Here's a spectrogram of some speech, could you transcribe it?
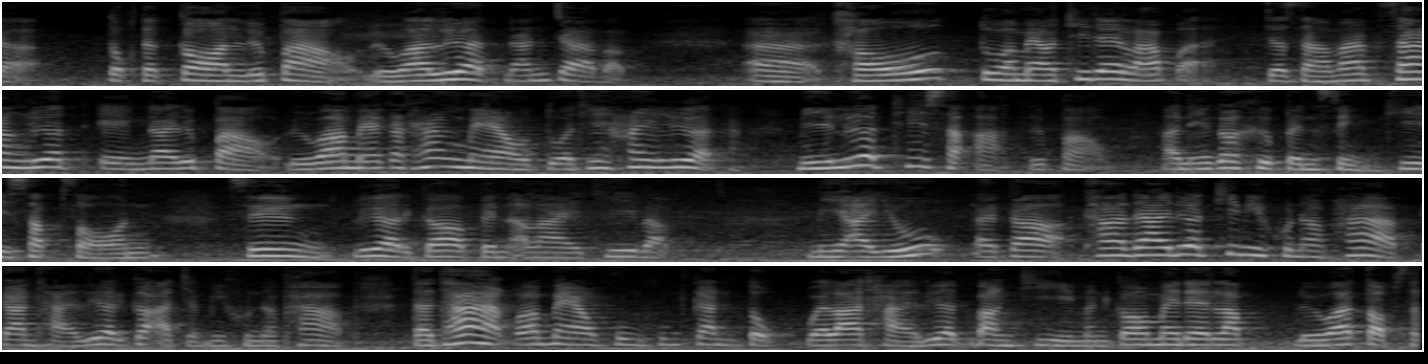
จะตกตะกอนหรือเปล่า หรือว่าเลือดนั้นจะแบบเขาตัวแมวที่ได้รับอะ จะสามารถสร้างเลือดเองได้หรือเปล่า หรือว่าแม้กระทั่งแมวตัวที่ให้เลือด มีเลือดที่สะอาดหรือเปล่า อันนี้ก็คือเป็นสิ่งที่ซับซ้อน ซึ่งเลือดก็เป็นอะไรที่แบบ มีอายุแล้วก็ถ้าได้เลือดที่มีคุณภาพ การถ่ายเลือดก็อาจจะมีคุณภาพ แต่ถ้าหากว่าแมวภูมิคุ้มกันตก เวลาถ่ายเลือดบางที มันก็ไม่ได้รับหรือว่าตอบส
